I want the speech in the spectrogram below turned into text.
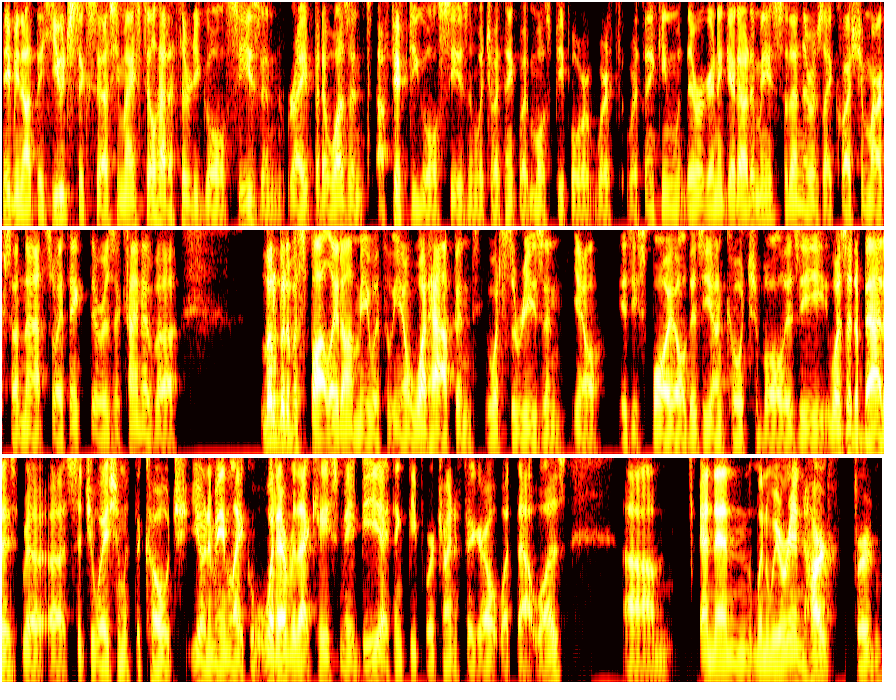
maybe not the huge success. You might still had a 30 goal season, right? But it wasn't a 50 goal season, which I think what most people were were, were thinking they were going to get out of me. So then there was like question marks on that. So I think there was a kind of a a little bit of a spotlight on me with you know what happened what's the reason you know is he spoiled is he uncoachable is he was it a bad uh, uh, situation with the coach you know what i mean? Like whatever that case may be i think people were trying to figure out what that was. Um, and then when we were in hartford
